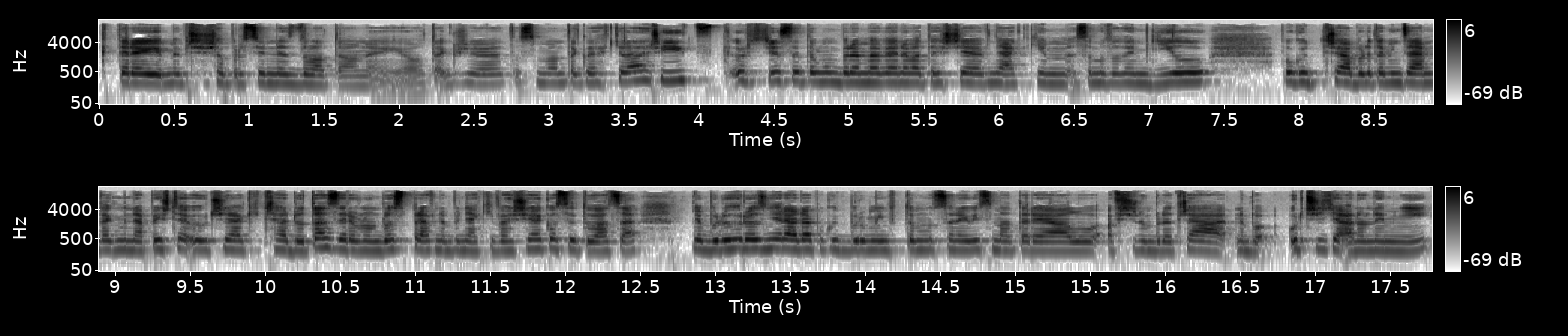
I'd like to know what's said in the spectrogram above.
který mi přišel prostě nezdolatelný, jo, takže to jsem vám takhle chtěla říct. Určitě se tomu budeme věnovat ještě v nějakým samostatném dílu. Pokud třeba budete mít zájem, tak mi napište určitě nějaký třeba dotazy rovnou do zpráv nebo nějaký vaše jako situace. Já budu hrozně ráda, pokud budu mít k tomu co nejvíc materiálu a všechno bude třeba, nebo určitě anonymní.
